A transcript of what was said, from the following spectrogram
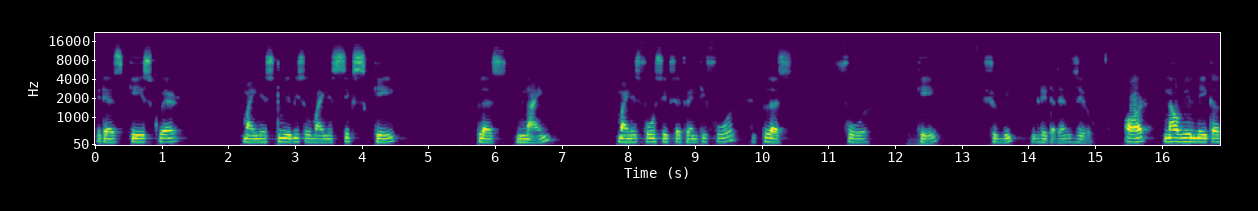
it as k square minus 2ab so minus 6k plus 9 minus 4 6 are 24 and plus 4k should be greater than 0 or now we'll make a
